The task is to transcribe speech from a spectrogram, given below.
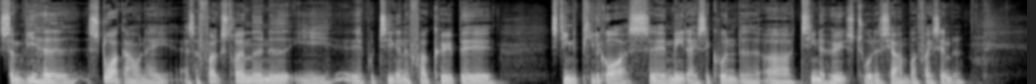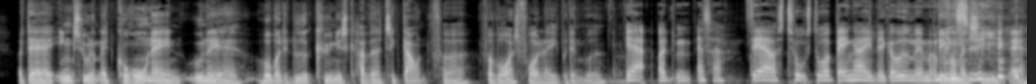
som vi havde stor gavn af. Altså folk strømmede ned i øh, butikkerne for at købe øh, Stine Pilgaards øh, Meter i sekundet og Tine Høs Tour de Chambre for eksempel. Og der er ingen tvivl om, at coronaen, uden at jeg håber, det lyder kynisk, har været til gavn for, for vores forlag på den måde. Ja, og mm, altså, det er også to store banger, I lægger ud med, må det man må man sige. sige, ja.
